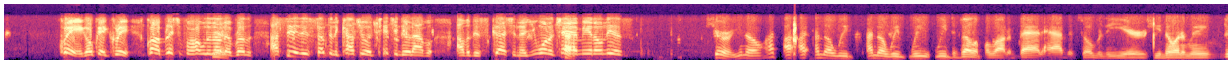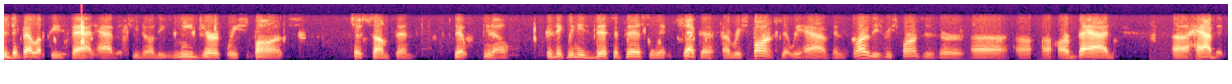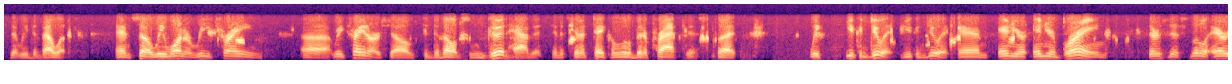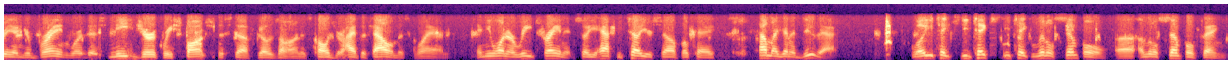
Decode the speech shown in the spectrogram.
Craig, okay, Craig. God bless you for holding yeah. on there, brother. I see that there's something that caught your attention there of of a discussion. Now, you want to chime in on this? Sure. You know, I, I I know we I know we we we develop a lot of bad habits over the years. You know what I mean? We develop these bad habits. You know, these knee jerk response to something that you know we think we need this at this, and it's like a, a response that we have. And a lot of these responses are uh, uh, are bad uh, habits that we develop, and so we want to retrain uh, retrain ourselves to develop some good habits, and it's going to take a little bit of practice. But we, you can do it. You can do it. And in your in your brain, there's this little area in your brain where this knee-jerk response to stuff goes on. It's called your hypothalamus gland, and you want to retrain it. So you have to tell yourself, okay, how am I going to do that? Well, you take you take you take little simple uh, a little simple thing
